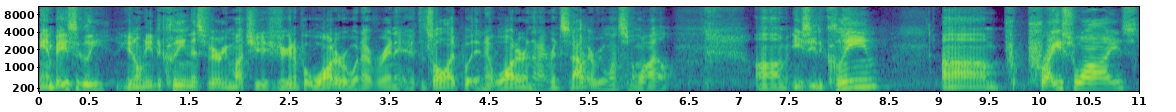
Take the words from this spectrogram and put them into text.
and basically, you don't need to clean this very much if you're going to put water or whatever in it. That's all I put in it, water, and then I rinse it out every once in a while. Um, easy to clean. Um, pr- price wise,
